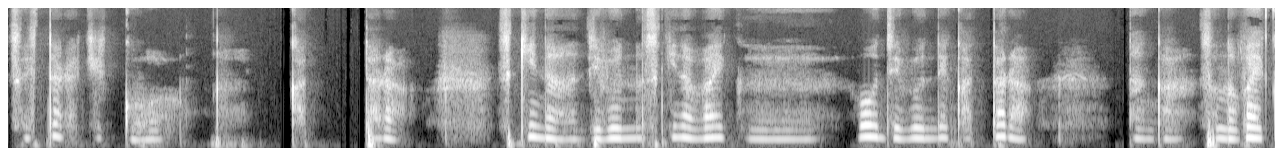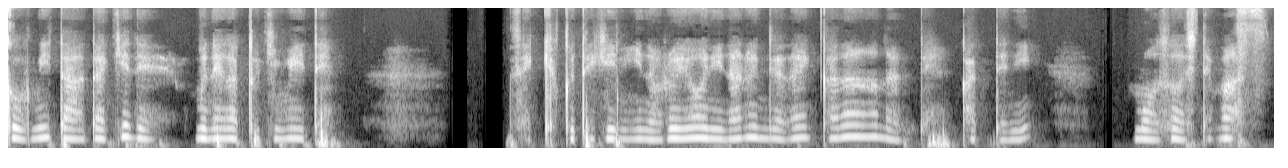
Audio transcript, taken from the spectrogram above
そしたら結構買ったら好きな自分の好きなバイクを自分で買ったらなんかそのバイクを見ただけで胸がときめいて積極的に乗るようになるんじゃないかななんて勝手に妄想してます。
